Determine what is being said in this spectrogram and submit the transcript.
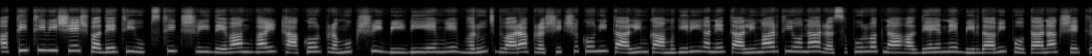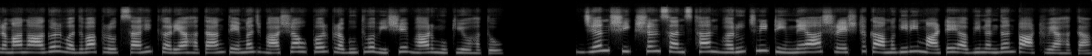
અતિથિ વિશેષ પદેથી ઉપસ્થિત શ્રી દેવાંગભાઈ ઠાકોર પ્રમુખ શ્રી બીડીએમએ ભરૂચ દ્વારા પ્રશિક્ષકોની તાલીમ કામગીરી અને તાલીમાર્થીઓના રસપૂર્વકના અધ્યયનને બિરદાવી પોતાના ક્ષેત્રમાં આગળ વધવા પ્રોત્સાહિત કર્યા હતા તેમજ ભાષા ઉપર પ્રભુત્વ વિશે ભાર મૂક્યો હતો. જન શિક્ષણ સંસ્થાન ભરૂચની ટીમને આ શ્રેષ્ઠ કામગીરી માટે અભિનંદન પાઠવ્યા હતા.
